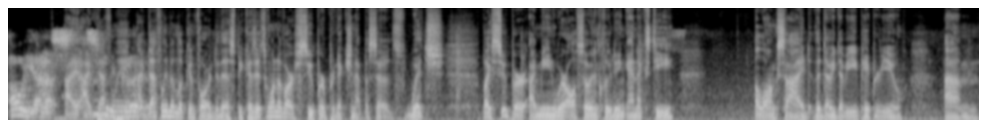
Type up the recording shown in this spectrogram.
Oh yes. I, This I've is gonna be definitely. I've definitely been looking forward to this because it's one of our super prediction episodes. Which, by super, I mean we're also including NXT alongside the WWE pay per view, um,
